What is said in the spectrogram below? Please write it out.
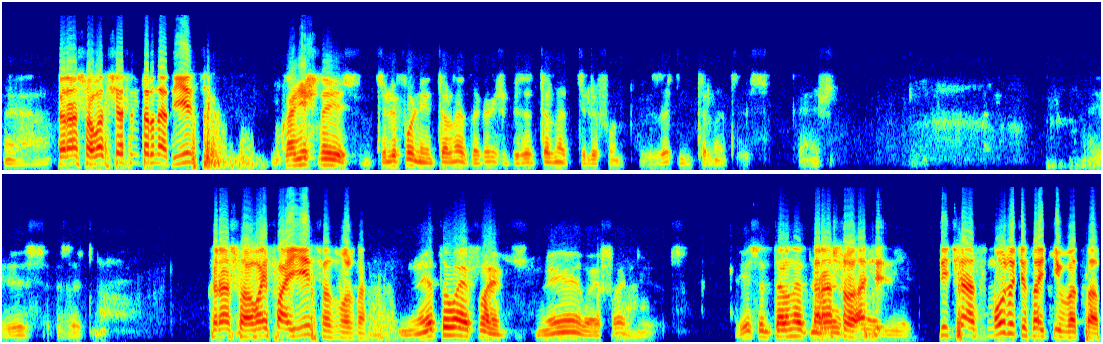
Ага. Хорошо. А у вас сейчас интернет есть? Ну, конечно, есть. В телефоне интернет. А как же без интернета телефон? Обязательно интернет есть. Конечно. Есть, обязательно. Хорошо. А Wi-Fi есть, возможно? Это Wi-Fi. Не, Wi-Fi нет. Есть интернет, Хорошо, а нет. Сейчас можете зайти в WhatsApp?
